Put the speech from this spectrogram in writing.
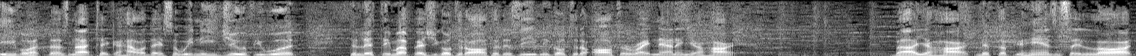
Evil does not take a holiday, so we need you, if you would, to lift him up as you go to the altar this evening. Go to the altar right now in your heart. Bow your heart, lift up your hands, and say, Lord,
